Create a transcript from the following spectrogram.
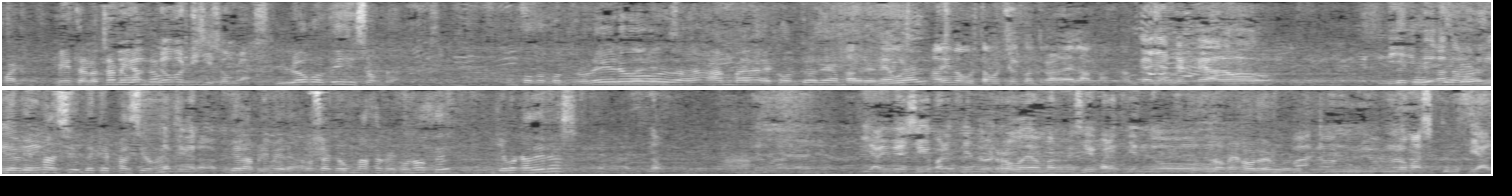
Bueno, mientras lo estás Logos, mirando, logos DC sombras. logos dis y sombra. Un poco controlero, amba- eh, control de ámbar Me gusta- a mí me gusta mucho el control del AMBA. Aunque hayan nerfeado. Mi, ¿De qué, mi de qué- de qué liebre- expansión, de qué expansión La es? primera, la primera. De la primera. O sea que es un mazo que conoce. ¿Lleva cadenas? Y a mí me sigue pareciendo, el robo de ámbar me sigue pareciendo Lo mejor del juego. l- lo más crucial.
